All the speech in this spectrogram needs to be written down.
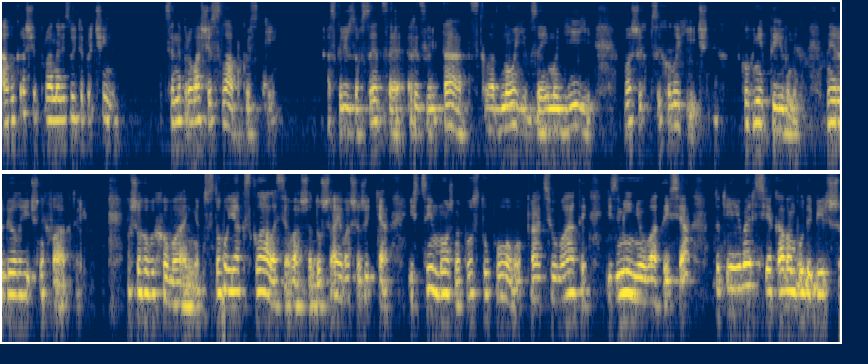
а ви краще проаналізуйте причини. Це не про ваші слабкості, а скоріш за все, це результат складної взаємодії ваших психологічних, когнітивних, нейробіологічних факторів, вашого виховання, з того, як склалася ваша душа і ваше життя. І з цим можна поступово працювати і змінюватися до тієї версії, яка вам буде більш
